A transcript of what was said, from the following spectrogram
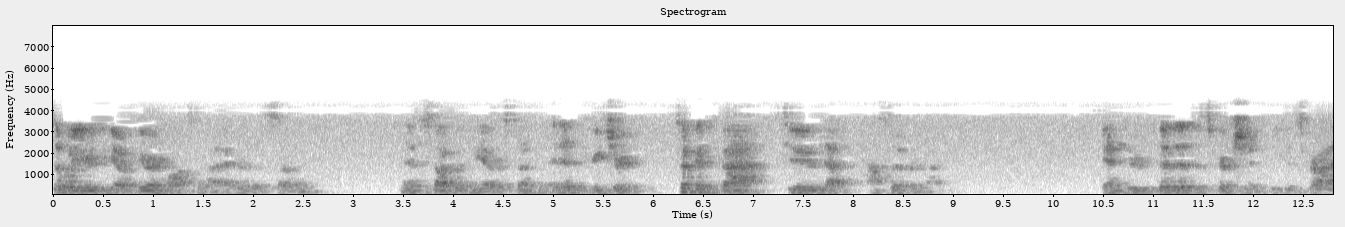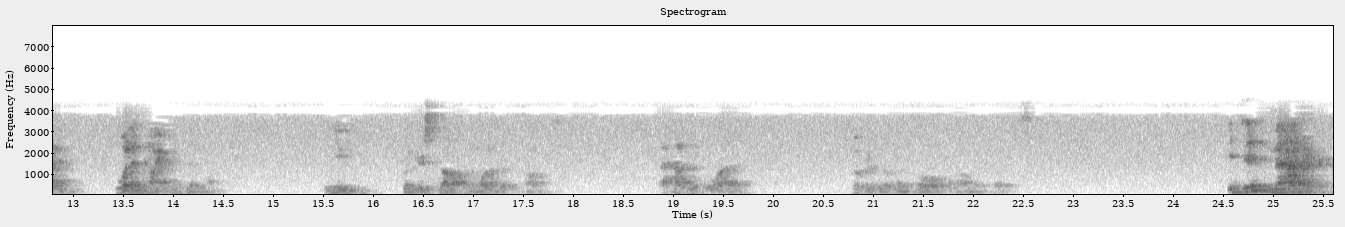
Several years ago, here in Boston, I heard this sermon, and it stuck with me ever since. And in the preacher took us back to that Passover night. And through vivid description, he described what it might have been like. Can you put yourself in one of those homes that had the blood over the lintel and on the? It didn't matter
